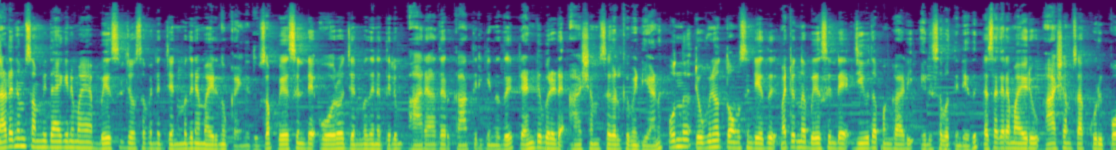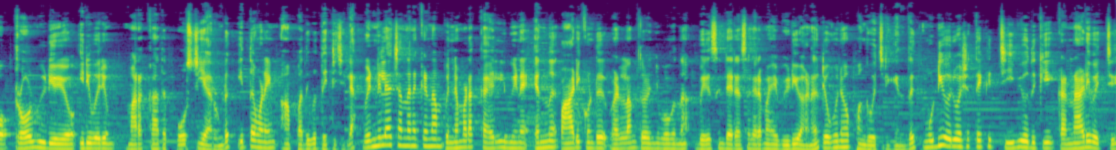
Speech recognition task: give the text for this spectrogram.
നടനും സംവിധായകനുമായ ബേസിൽ ജോസഫിന്റെ ജന്മദിനമായിരുന്നു കഴിഞ്ഞ ദിവസം. ബേസിലിന്റെ ഓരോ ജന്മദിനത്തിലും ആരാധകർ കാത്തിരിക്കുന്നത് രണ്ടുപേരുടെ ആശംസകൾക്ക് വേണ്ടിയാണ്. ഒന്ന് ടൊവിനോ തോമസിന്റേത് മറ്റൊന്ന് ബേസിന്റെ ജീവിത പങ്കാളി എലിസബത്തിന്റേത്. രസകരമായൊരു ആശംസാ കുറിപ്പോ ട്രോൾ വീഡിയോയോ ഇരുവരും മറക്കാതെ പോസ്റ്റ് ചെയ്യാറുണ്ട്. ഇത്തവണയും ആ പതിവ് തെറ്റിച്ചില്ല. വെണ്ണില ചന്ദനക്കിണ്ണം പുന്നമട കയലിൽ വീണ എന്ന് പാടിക്കൊണ്ട് വെള്ളം തുഴഞ്ഞു പോകുന്ന ബേസിന്റെ രസകരമായ വീഡിയോ ആണ് ടൊവിനോ പങ്കുവച്ചിരിക്കുന്നത്. മുടി ഒരു വശത്തേക്ക് ചീവി ഒതുക്കി കണ്ണാടി വെച്ച്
